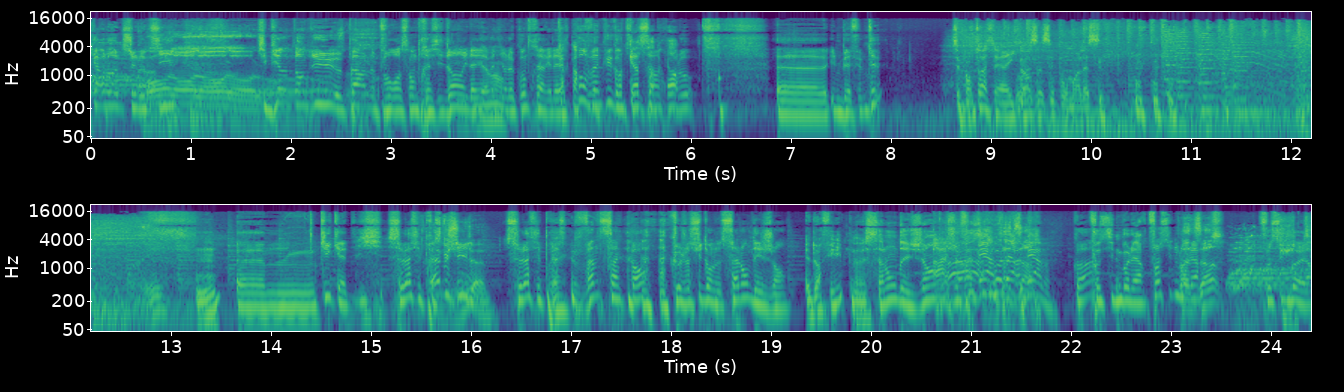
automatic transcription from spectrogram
Carlo Oh Ancelotti. là qui bien entendu parle pour son président, il n'allait pas dire le contraire, il a convaincu quand il Quatre dit ça à trois. Carlo. Euh, une BFM TV C'est pour toi, c'est Eric. non Ouais, ça, c'est pour moi. Là, c'est- euh, Qui qu'a dit? Cela fait presque, Gilles cela fait presque 25 ans que je suis dans le salon des gens. Edouard Philippe? Le salon des gens. Ah, je Ah, fais merde, Plaza. merde, merde. Quoi? Faustine Bollert. Faustine. Bollert. Faustine Bollert.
